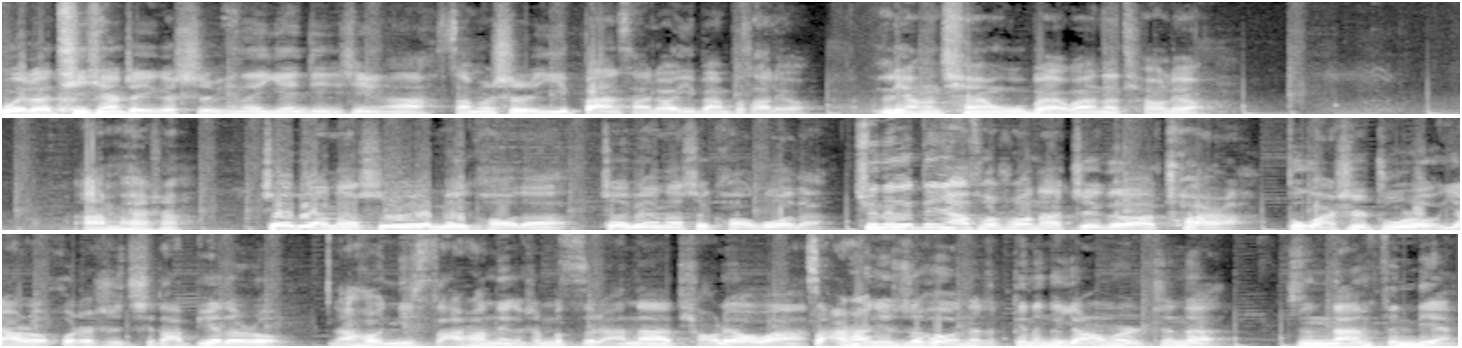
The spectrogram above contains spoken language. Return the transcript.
为了体现这一个视频的严谨性啊，咱们是一半撒料一半不撒料。两千五百万的调料安排上。这边呢是没烤的，这边呢是烤过的。据那个店家所说呢，这个串儿啊，不管是猪肉、鸭肉或者是其他别的肉，然后你撒上那个什么孜然呐、调料啊，撒上去之后，那跟那个羊味真的是难分辨。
